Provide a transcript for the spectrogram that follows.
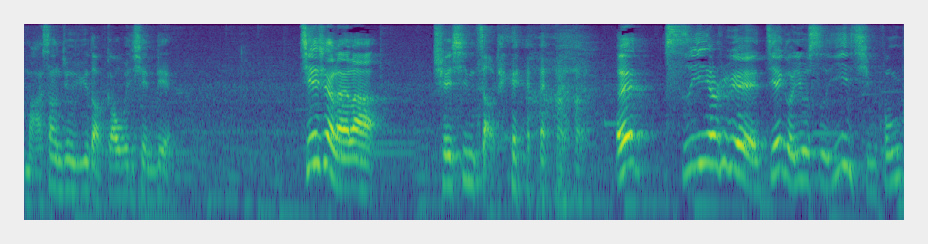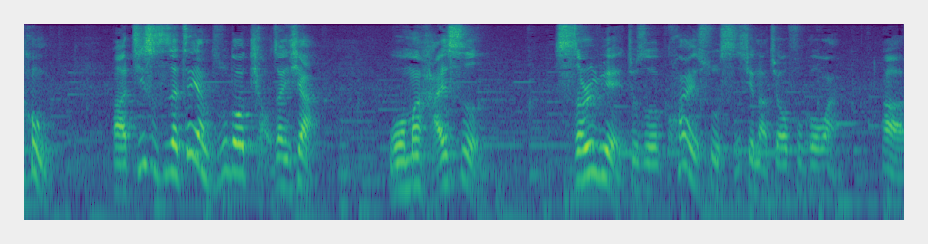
马上就遇到高温限电，接下来了缺芯找电，哎，十一二月结果又是疫情风控，啊，即使是在这样诸多挑战下。我们还是十二月，就是快速实现了交付过万，啊，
